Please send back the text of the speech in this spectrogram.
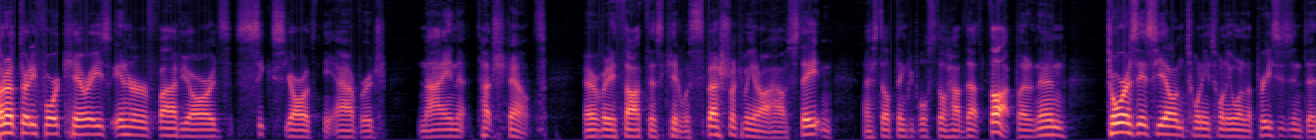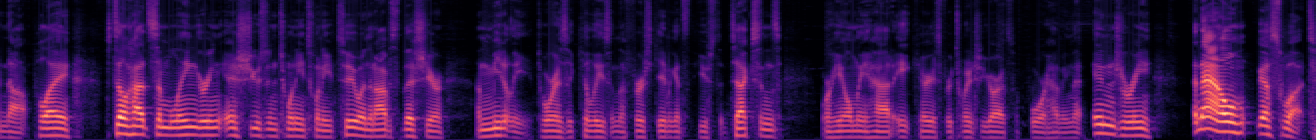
134 carries, 805 yards, 6 yards on the average, 9 touchdowns. Everybody thought this kid was special coming out of Ohio State, and I still think people still have that thought. But then tore his ACL in 2021 in the preseason, did not play. Still had some lingering issues in 2022, and then obviously this year immediately tore his Achilles in the first game against the Houston Texans, where he only had eight carries for 22 yards before having that injury. And now, guess what?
